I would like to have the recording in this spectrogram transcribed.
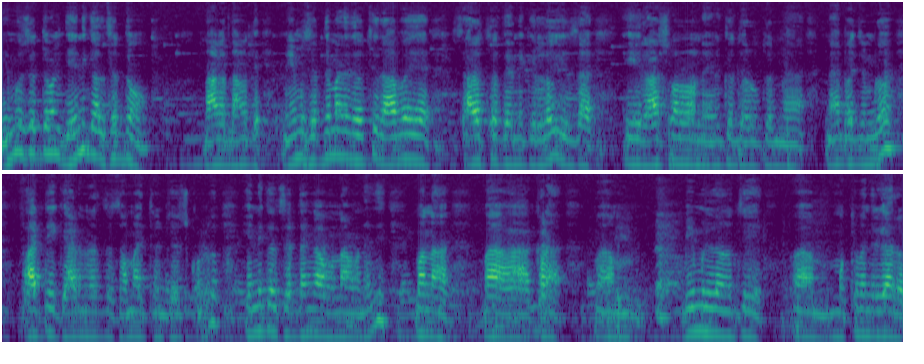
మేము సిద్ధమని దేనికి వాళ్ళు సిద్ధం? నాకు నాకు మేము సిద్ధమైనది వచ్చి రాబోయే సారస్వత ఎన్నికల్లో ఈ ఈ రాష్ట్రంలో ఉన్న ఎన్నికలు జరుగుతున్న నేపథ్యంలో పార్టీ క్యాడర్తో సమాయత్తం చేసుకుంటూ ఎన్నికలు సిద్ధంగా ఉన్నామనేది మన అక్కడ భీముల్లో నుంచి ముఖ్యమంత్రి గారు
